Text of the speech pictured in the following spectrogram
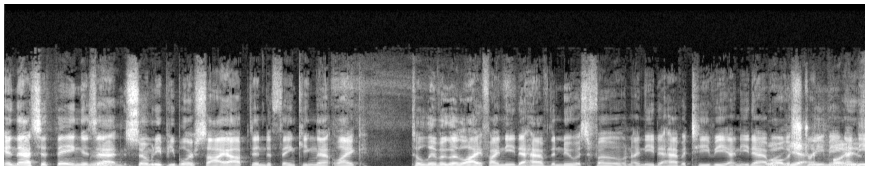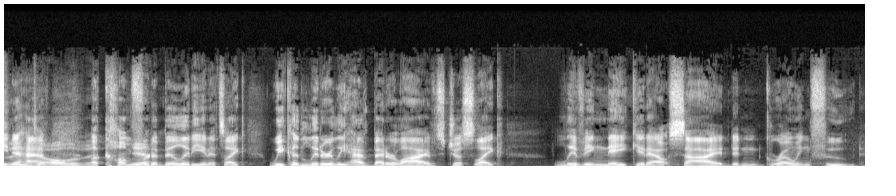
And that's the thing is that so many people are psyoped into thinking that like to live a good life, I need to have the newest phone, I need to have a TV, I need to have Well, all the yeah, streaming, I need to have all of it. a comfortability, and it's like we could literally have better lives just like living naked outside and growing food.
